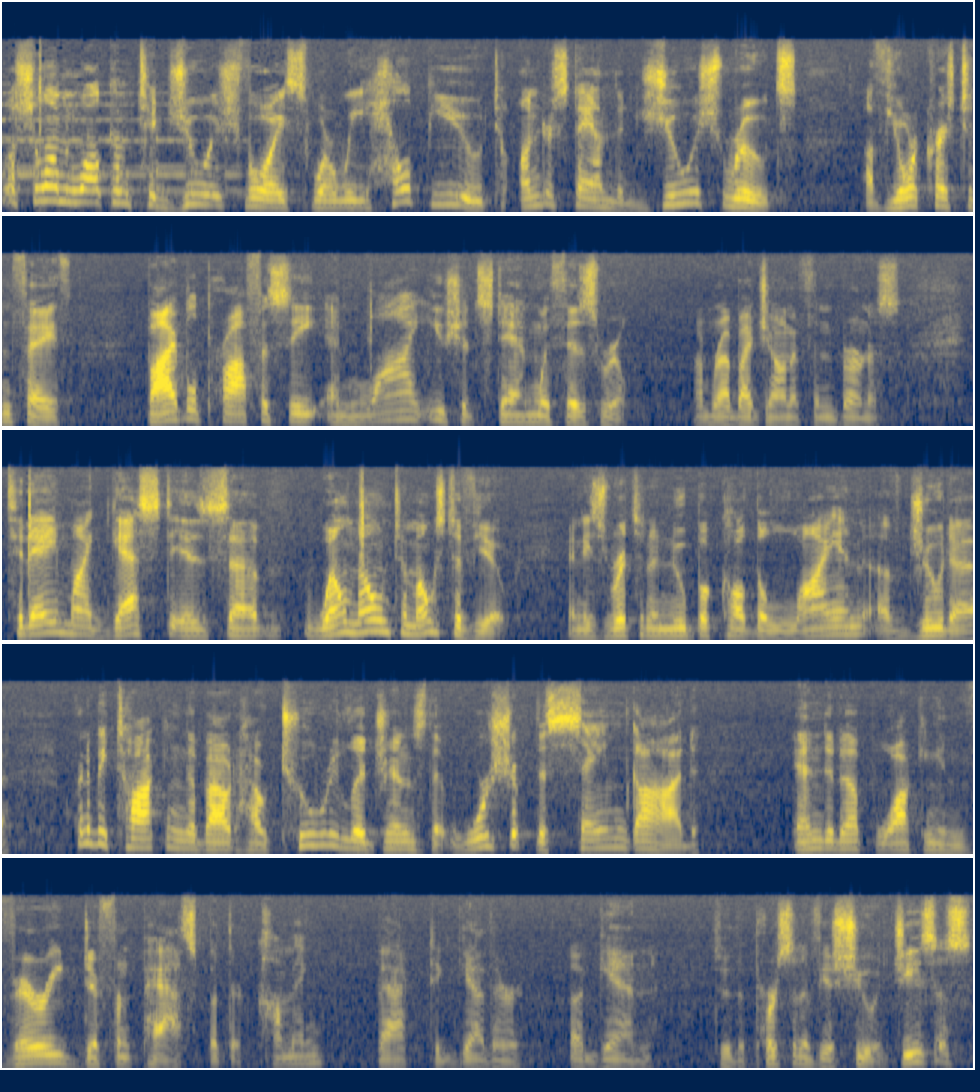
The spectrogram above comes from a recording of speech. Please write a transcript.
Well, shalom and welcome to Jewish Voice, where we help you to understand the Jewish roots of your Christian faith, Bible prophecy, and why you should stand with Israel. I'm Rabbi Jonathan Bernis. Today, my guest is uh, well known to most of you, and he's written a new book called The Lion of Judah. We're going to be talking about how two religions that worship the same God ended up walking in very different paths, but they're coming back together again through the person of Yeshua, Jesus,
